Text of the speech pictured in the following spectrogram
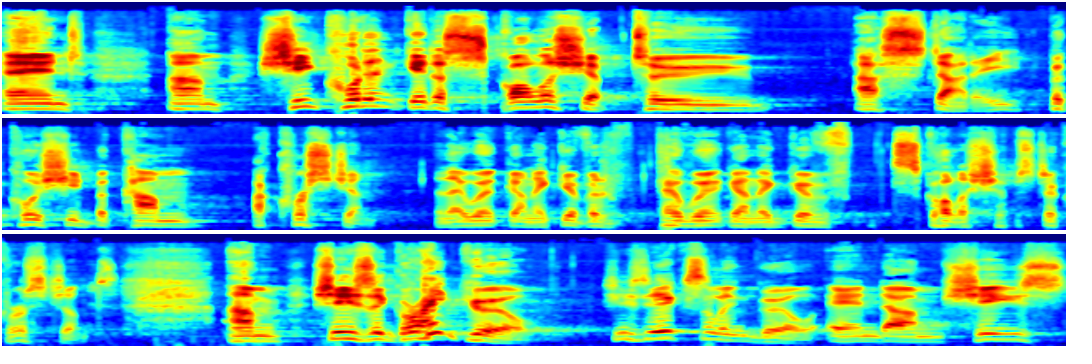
And um, she couldn't get a scholarship to a study because she'd become a Christian, and they weren't going to give it, they weren't going to give scholarships to Christians. Um, she's a great girl. She's an excellent girl, and um, she's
